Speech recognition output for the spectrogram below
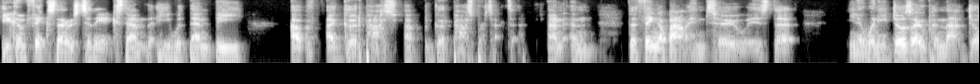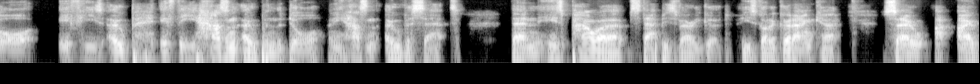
you can fix those to the extent that he would then be a, a good pass a good pass protector. And and the thing about him too is that you know when he does open that door if he's open if he hasn't opened the door and he hasn't overset then his power step is very good. He's got a good anchor. So I, I,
